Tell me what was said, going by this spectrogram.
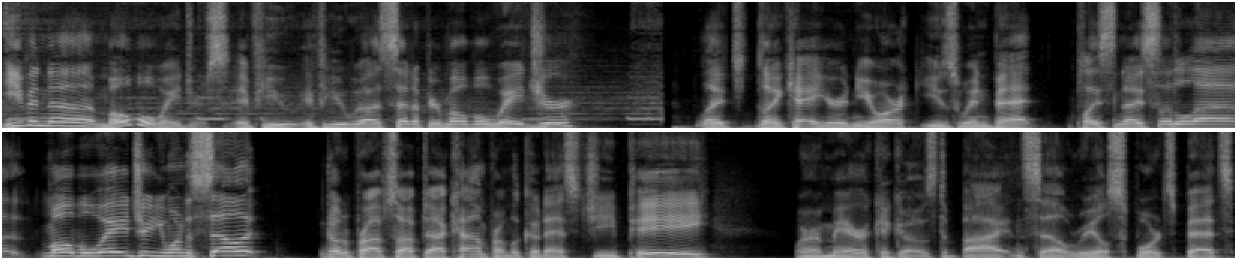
even uh, mobile wagers. If you if you uh, set up your mobile wager, like like hey, you're in New York, use WynnBET, place a nice little uh, mobile wager. You want to sell it? Go to propswap.com, promo code SGP where America goes to buy and sell real sports bets.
